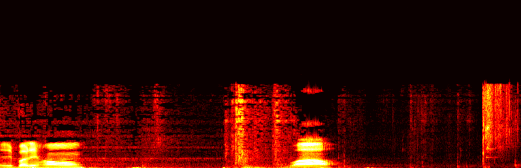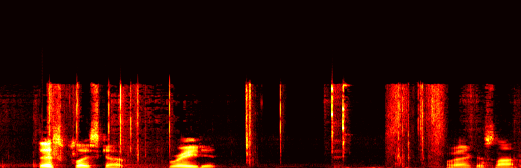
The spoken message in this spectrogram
Anybody home? Wow. This place got raided. Okay, I guess not.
